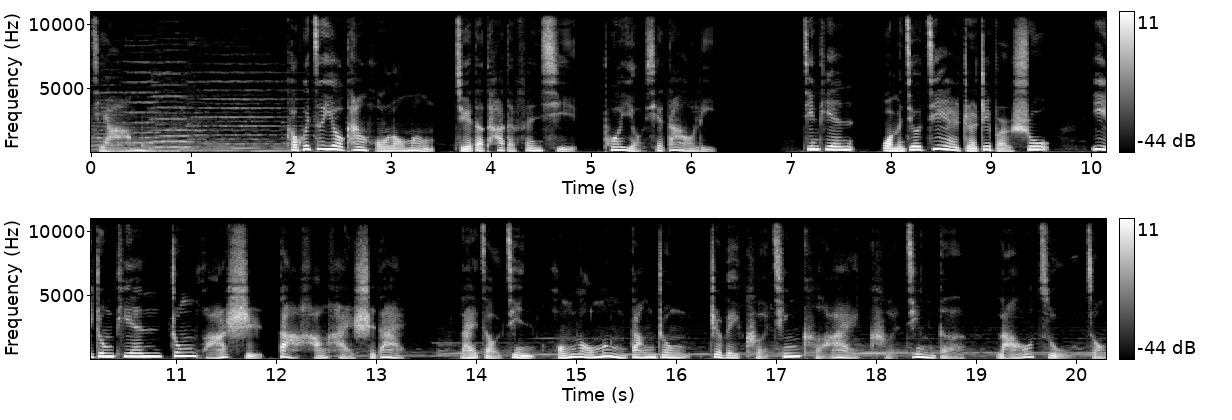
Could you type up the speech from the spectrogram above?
贾母。可会自幼看《红楼梦》，觉得他的分析颇有些道理。今天。我们就借着这本书《易中天中华史大航海时代》，来走进《红楼梦》当中这位可亲可爱可敬的老祖宗。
